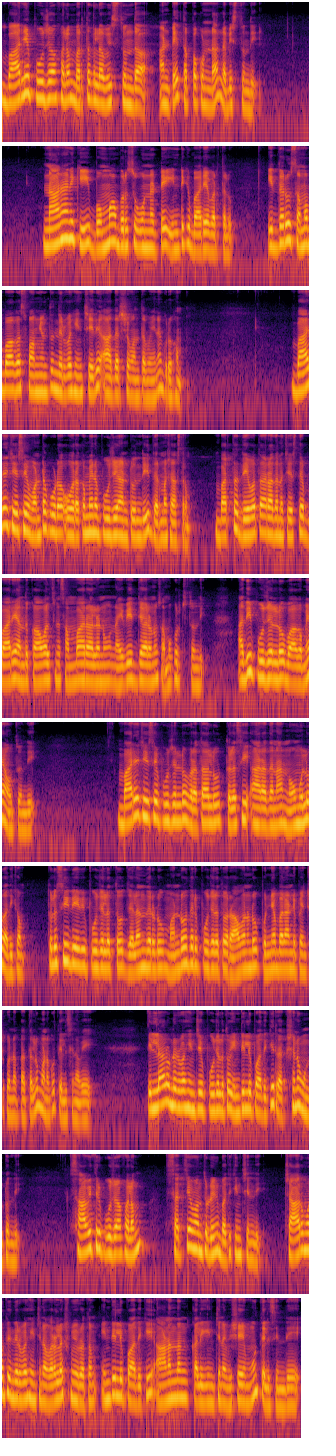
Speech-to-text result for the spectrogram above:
భార్య పూజాఫలం భర్తకు లభిస్తుందా? అంటే తప్పకుండా లభిస్తుంది. నాణానికి బొమ్మ బొరుసు ఉన్నట్టే ఇంటికి భార్యాభర్తలు. ఇద్దరూ సమభాగస్వామ్యంతో నిర్వహించేది ఆదర్శవంతమైన గృహం. భార్య చేసే వంట కూడా ఓ రకమైన పూజ అంటుంది ధర్మశాస్త్రం. భర్త దేవతారాధన చేస్తే భార్య అందుకు కావాల్సిన సంభారాలను నైవేద్యాలను సమకూర్చుతుంది. అది పూజల్లో భాగమే అవుతుంది. భార్య చేసే పూజల్లో వ్రతాలు తులసి ఆరాధన నోములు అధికం. తులసీదేవి పూజలతో జలంధరుడు మండోదరి పూజలతో రావణుడు పుణ్యబలాన్ని పెంచుకున్న కథలు మనకు తెలిసినవే. ఇల్లాలు నిర్వహించే పూజలతో ఇంటిల్లిపాదికి రక్షణ ఉంటుంది. సావిత్రి పూజాఫలం సత్యవంతుడిని బతికించింది. చారుమతి నిర్వహించిన వరలక్ష్మి వ్రతం ఇంటిల్లిపాదికి ఆనందం కలిగించిన విషయము తెలిసిందే.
